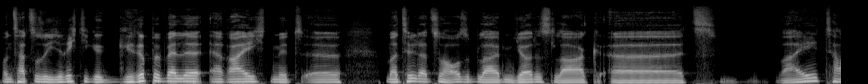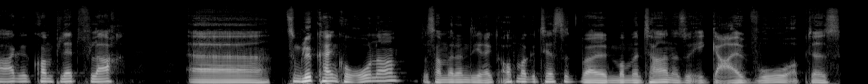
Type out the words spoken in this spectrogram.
uns hat so die richtige Grippewelle erreicht mit äh, Mathilda zu Hause bleiben, Jördis lag äh, zwei Tage komplett flach. Äh, zum Glück kein Corona, das haben wir dann direkt auch mal getestet, weil momentan, also egal wo, ob das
